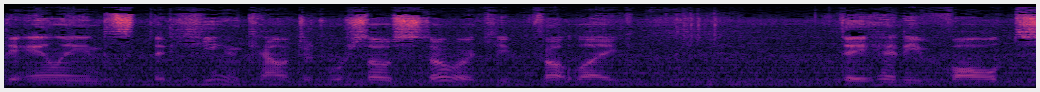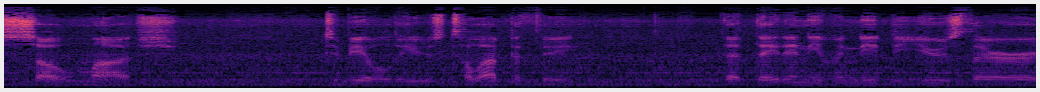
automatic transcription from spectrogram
the aliens that he encountered were so stoic he felt like they had evolved so much to be able to use telepathy that they didn't even need to use their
